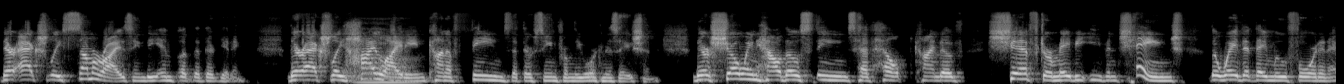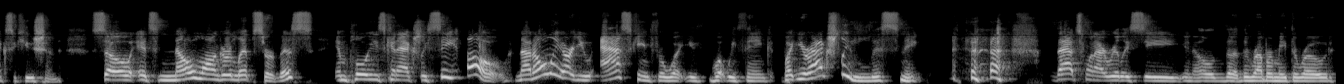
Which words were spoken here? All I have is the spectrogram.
they're actually summarizing the input that they're getting. They're actually highlighting kind of themes that they're seeing from the organization. They're showing how those themes have helped kind of shift or maybe even change the way that they move forward in execution. So it's no longer lip service. Employees can actually see, oh, not only are you asking for what you what we think, but you're actually listening. That's when I really see, you know, the the rubber meet the road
